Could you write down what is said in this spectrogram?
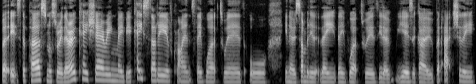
But it's the personal story. They're okay sharing maybe a case study of clients they've worked with or, you know, somebody that they they've worked with, you know, years ago. But actually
